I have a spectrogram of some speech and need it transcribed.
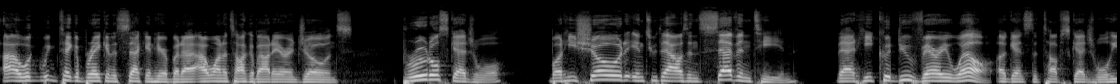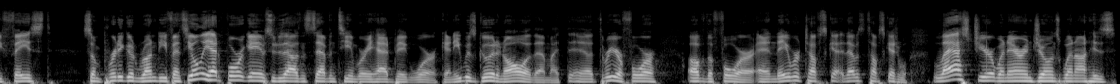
uh, we, we, can take a break in a second here, but I, I want to talk about Aaron Jones. Brutal schedule, but he showed in 2017 that he could do very well against the tough schedule. He faced some pretty good run defense. He only had four games in 2017 where he had big work, and he was good in all of them. I think uh, three or four of the four, and they were tough. That was a tough schedule. Last year, when Aaron Jones went on his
